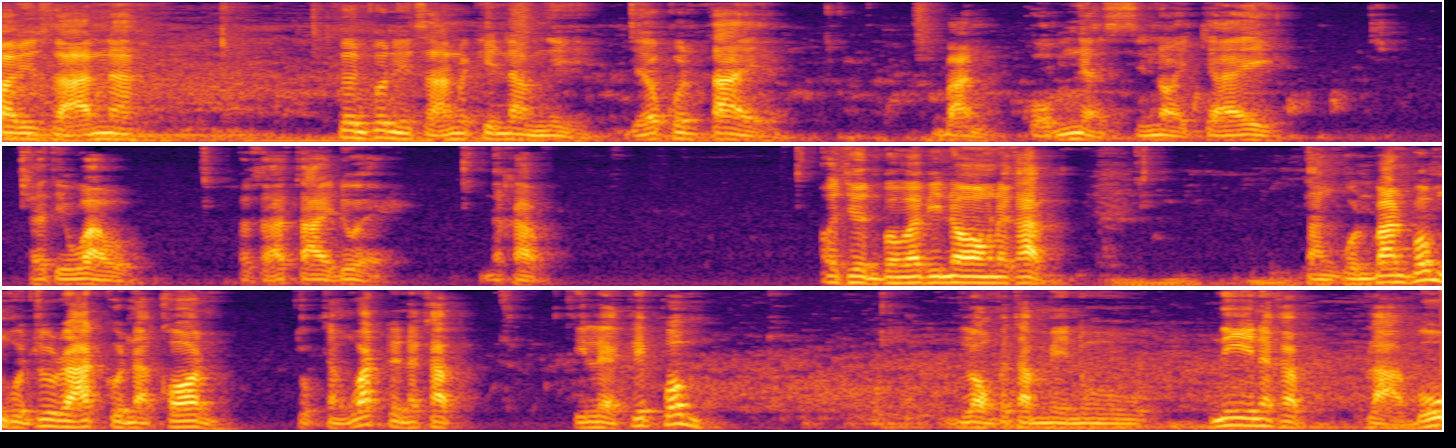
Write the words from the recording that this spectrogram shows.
วาอีสานนะเพื่อนคนอีสานมากินน้ำนี่ เดี๋ยวคนใต้บ้านผมเนี่ยสิหน่อยใจใช้ที่ว่าภาษาใต้ด้วยนะครับเอาเชิญพ่อแม่พี่น้องนะครับต่างคนบ้านผมคนทุรัสคนนครทุกจังหวัดเลยนะครับ ทีแรกคลิปผมลองไปทำเมนูนี่นะครับปลาบู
